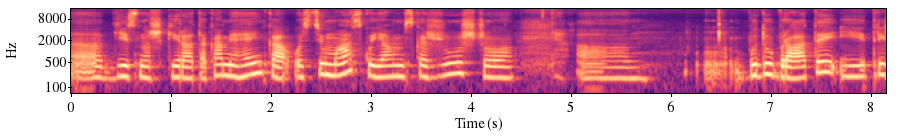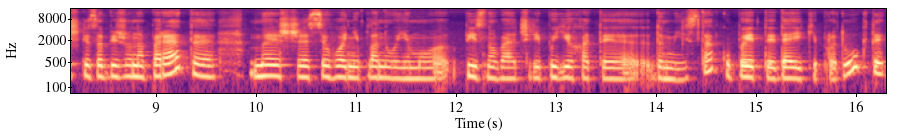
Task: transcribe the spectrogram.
Е, Дійсно, шкіра така м'ягенька. Ось цю маску я вам скажу, що. е, буду брати і трішки забіжу наперед. Е, Ми ще сьогодні плануємо пізно ввечері поїхати до міста, купити деякі продукти.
